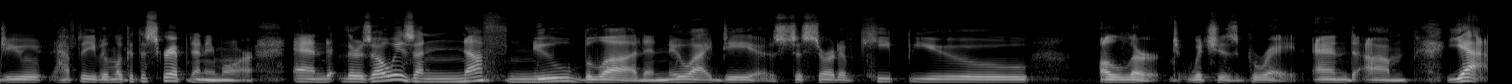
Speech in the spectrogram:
Do you have to even look at the script anymore? And there's always enough new blood and new ideas to sort of keep you alert, which is great. And um, yeah,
